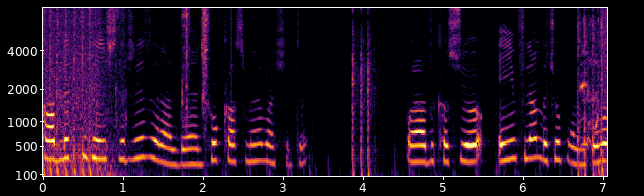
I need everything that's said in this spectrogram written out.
tableti değiştireceğiz herhalde. Yani çok kasmaya başladı. Bayağı bir kasıyor. Eğim falan da çöp olmuş. Onu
